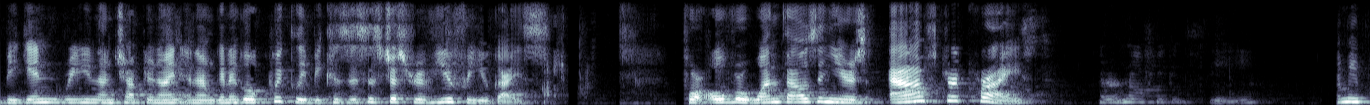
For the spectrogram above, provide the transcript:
begin reading on chapter 9, and I'm going to go quickly because this is just review for you guys. For over 1,000 years after Christ, I don't know if you can see. Let me,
